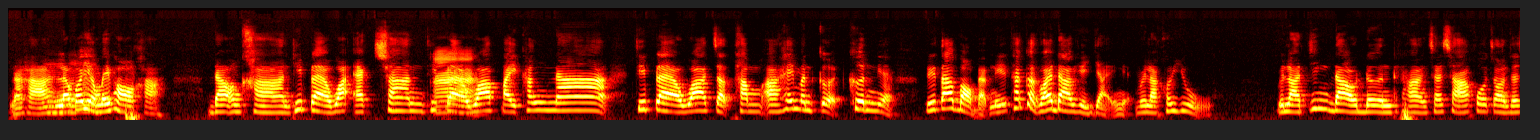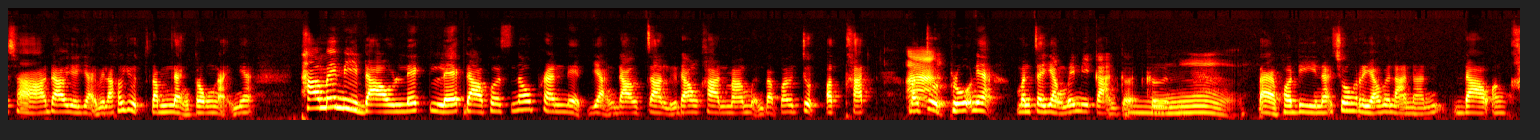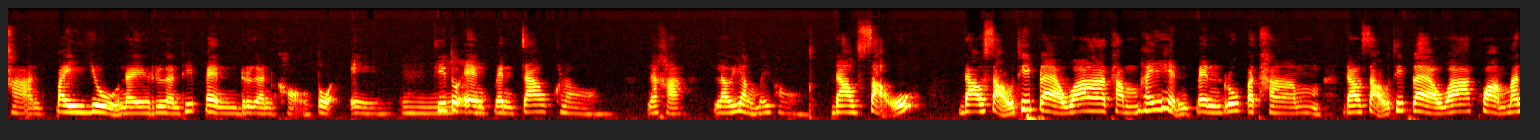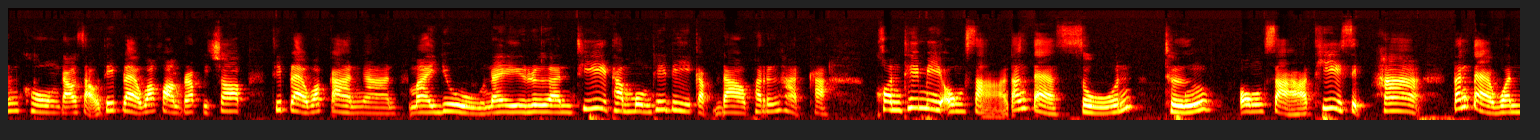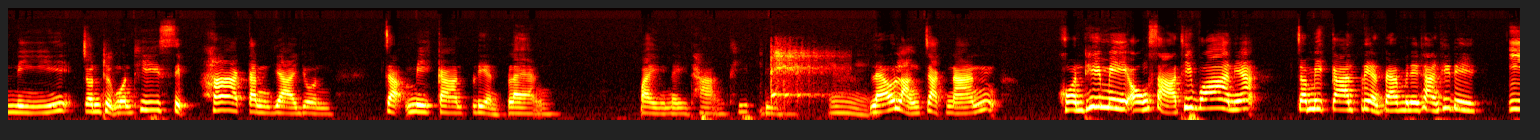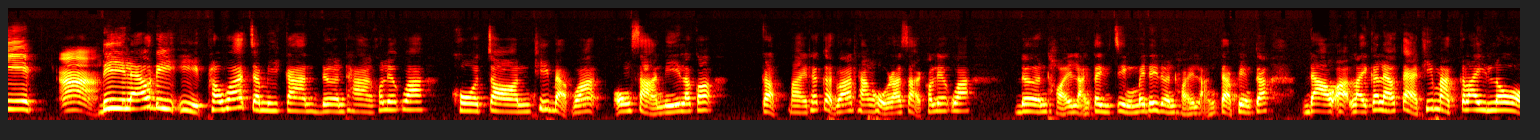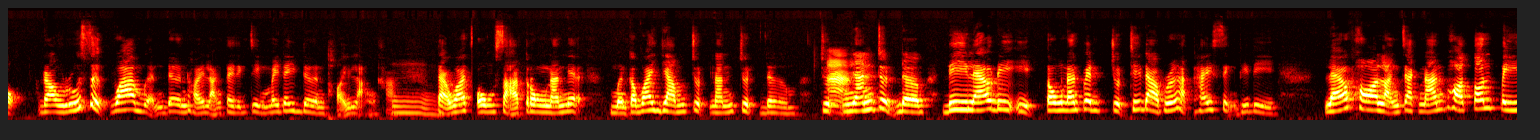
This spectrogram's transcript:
นะคะอืมแล้วก็ยังไม่พอค่ะ ดาวอังคารที่แปลว่าแอคชั่นที่อ่าแปลว่าไปข้างหน้า ที่แปลว่าจะทำอะให้มันเกิดขึ้นเนี่ยริต้าบอกแบบนี้ถ้าเกิดว่าดาวใหญ่ ๆ เนี่ยเวลาเขาอยู่ เวลายิ่งดาวเดินทางช้าๆโคจรช้าๆดาวใหญ่ ๆ เวลาเขาอยู่ตำแหน่งตรงไหนเนี่ย ถ้าไม่มีดาวเล็กๆ ดาว personal planet อย่างดาวจันทร์หรือดาวอังคารมาเหมือนแบบมาจุดประทัดมาอ่าจุดพลุเนี่ยมันจะยังไม่มีการเกิดขึ้นอืมแต่พอดีนะช่วงระยะเวลานั้น ดาวอังคารไปอยู่ในเรือนที่เป็นเรือนของตัวเองอืมที่ตัวเองเป็นเจ้าครองนะคะ แล้วยังไม่พอ ดาวเสาร์ดาวเสาร์ที่แปลว่าทำให้เห็นเป็นรูปธรรม ดาวเสาร์ที่แปลว่าความมั่นคง ดาวเสาร์ที่แปลว่าความรับผิดชอบ ที่แปลว่าการงาน มาอยู่ในเรือนที่ทำมุมที่ดีกับดาวพฤหัสค่ะ คนที่มีองศาตั้งแต่0ถึงองศาที่ 15 ตั้งแต่วันนี้จนถึงวันที่ 15 กันยายน จะมีการเปลี่ยนแปลงไปในทางที่ดีอืมแล้วหลังจากนั้น คนที่มีองศาที่ว่าเนี้ยจะมีการเปลี่ยนแปลงไปในทางที่ดีอีกอ่า ดีแล้วดีอีก เพราะว่าจะมีการเดินทางเขาเรียกว่า โคจรที่แบบว่าองศานี้แล้วก็กลับไปถ้าเกิดว่าทางโหราศาสตร์เขาเรียกว่าเดินถอยหลังแต่จริงๆ ไม่ได้เดินถอยหลัง แต่เพียงแต่ดาวอะไรก็แล้วแต่ที่มาใกล้โลก เรารู้สึกว่าเหมือนเดินถอยหลังแต่จริง ๆ ไม่ได้เดินถอยหลังค่ะอืมแต่ว่าองศาตรงนั้นเนี่ยเหมือนกับว่าย้ำจุดนั้นจุดเดิม จุดอะนั้นจุดเดิม ดีแล้วดีอีก ตรงนั้นเป็นจุดที่ดาวพฤหัสให้สิ่งที่ดี แล้วพอหลังจากนั้นพอต้นปี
